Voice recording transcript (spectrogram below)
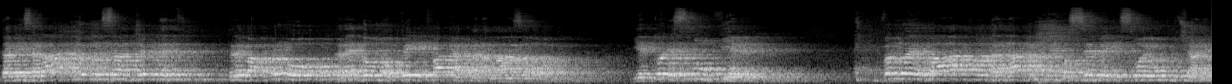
Da bi zaradio insan džetnet, treba prvo redovno pet vakata namaza ovdje. Jer to je stup vjere. Vrlo je važno da napišemo sebe i svoje ukućane,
